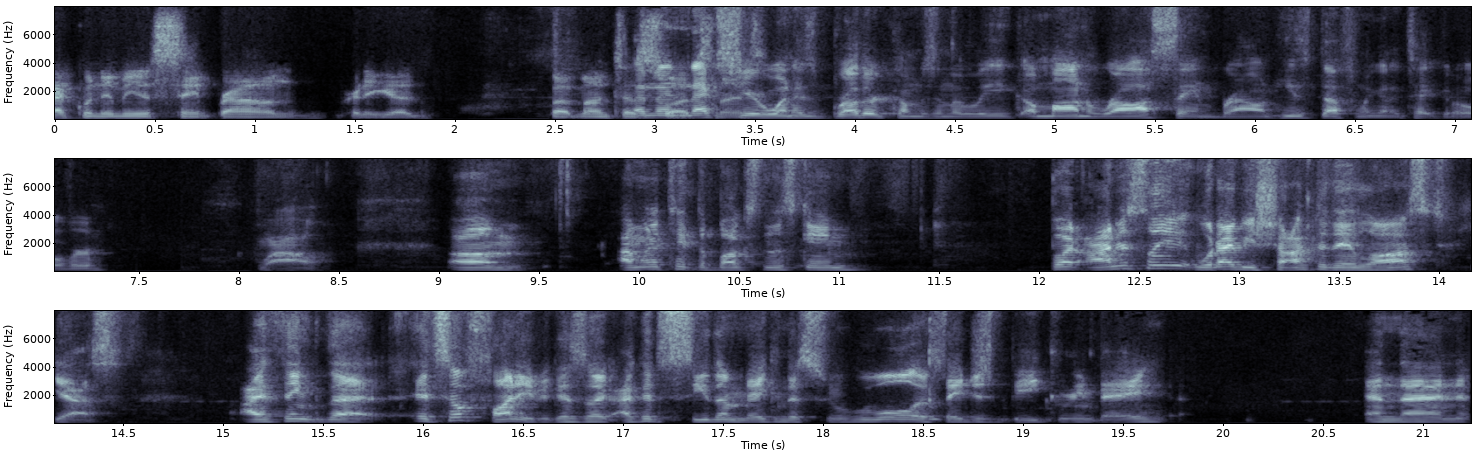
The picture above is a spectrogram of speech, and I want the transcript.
Equanimeous St. Brown, pretty good. But Montez and then Sweat's next nice. year, when his brother comes in the league, Amon-Ra St. Brown, he's definitely going to take it over. Wow. Um, I'm going to take the Bucs in this game, but honestly, would I be shocked if they lost? Yes. I think that it's so funny because like I could see them making the Super Bowl if they just beat Green Bay, and then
